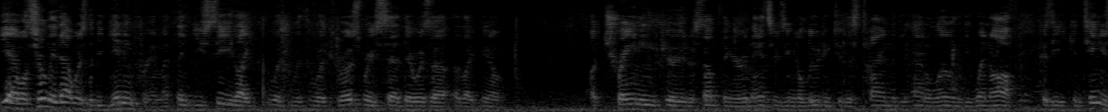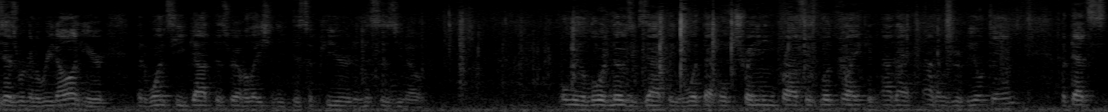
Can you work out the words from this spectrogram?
Yeah, well, certainly that was the beginning for him. I think you see, like with, with what Rosemary said, there was a, a like you know a training period or something, or an answer is even alluding to this time that he had alone, that he went off because he continues as we're going to read on here that once he got this revelation, he disappeared, and this is you know only the Lord knows exactly what that whole training process looked like and how that how that was revealed to him. But that's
